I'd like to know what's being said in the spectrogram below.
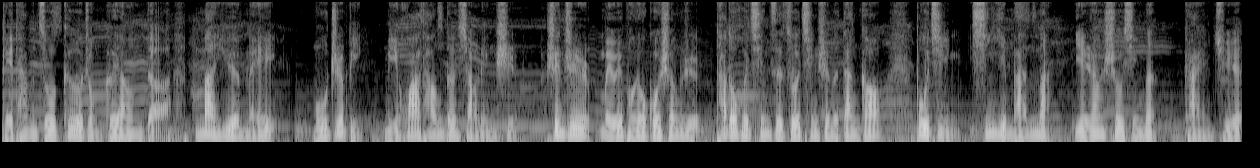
给他们做各种各样的蔓越莓、拇指饼、米花糖等小零食，甚至每位朋友过生日，他都会亲自做庆生的蛋糕，不仅心意满满，也让寿星们感觉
